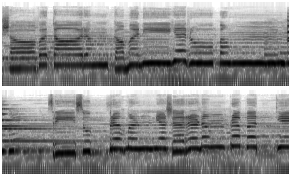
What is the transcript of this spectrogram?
शेषावतारं कमनीयरूपम् श्रीसुब्रह्मण्यशरणं प्रपद्ये।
